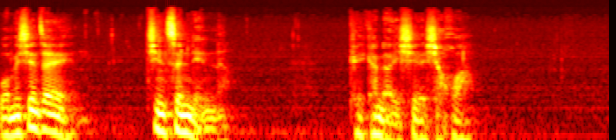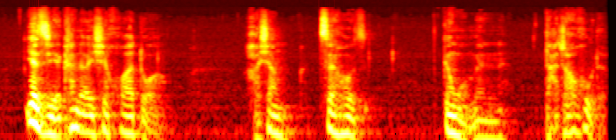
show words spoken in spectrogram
我们现在进森林了，可以看到一些小花，燕子也看到一些花朵，好像最后跟我们打招呼的。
